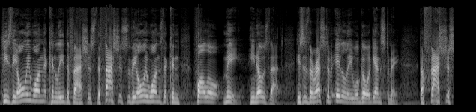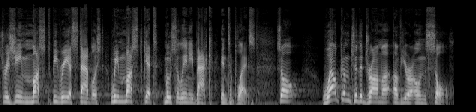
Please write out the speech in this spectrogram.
He's the only one that can lead the fascists. The fascists are the only ones that can follow me. He knows that. He says the rest of Italy will go against me. The fascist regime must be reestablished. We must get Mussolini back into place. So, welcome to the drama of your own soul.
